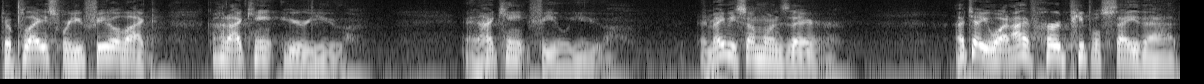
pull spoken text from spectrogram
To a place where you feel like God, I can't hear you, and I can't feel you. And maybe someone's there. I tell you what, I've heard people say that,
